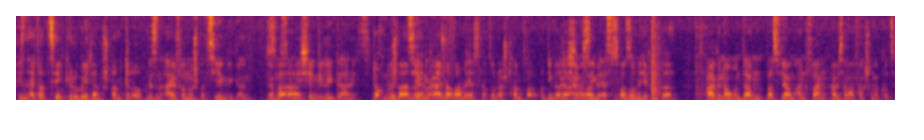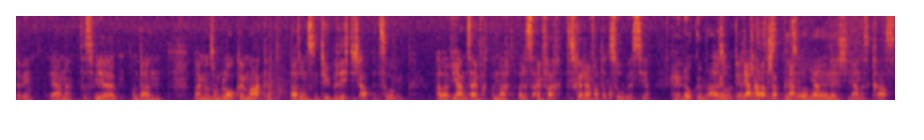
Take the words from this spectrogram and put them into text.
wir sind einfach 10 Kilometer am Strand gelaufen. wir sind einfach nur spazieren gegangen. Wir haben uns da nicht hingelegt, gar nichts. Doch, wir waren einmal, einmal waren wir essen an so einer Strandbar und die war Ja, richtig einmal waren sick. wir essen. Das war so eine Hippie-Bar. Ah, genau. Und dann, was wir am Anfang, habe ich es am Anfang schon mal kurz erwähnt? Ja, ne? Dass wir, und dann waren wir in so einem Local Market. Da hat uns ein Typ richtig abgezogen. Aber wir haben es einfach gemacht, weil das einfach, das gehört einfach dazu, wisst ihr? Hey, Local Market, Also, der Jan hat sich, Jan, abgezogen. Jan, Alter. nicht, Jan ist krass.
